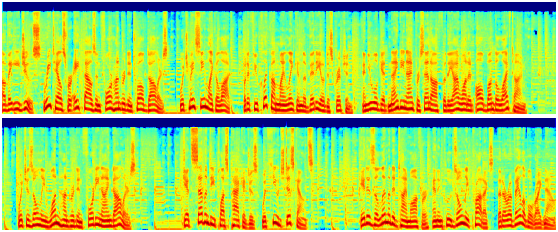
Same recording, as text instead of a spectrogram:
of AE Juice retails for $8,412, which may seem like a lot, but if you click on my link in the video description, and you will get 99% off for the I Want It All Bundle Lifetime, which is only $149. Get 70 plus packages with huge discounts. It is a limited time offer and includes only products that are available right now.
